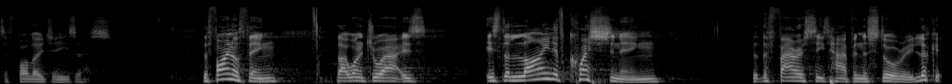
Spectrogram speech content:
to follow Jesus. The final thing that I want to draw out is, is the line of questioning that the Pharisees have in the story. Look at,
